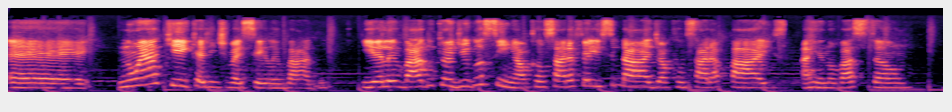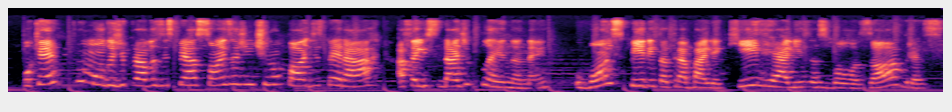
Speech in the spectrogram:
É, não é aqui que a gente vai ser elevado. E elevado que eu digo assim, alcançar a felicidade, alcançar a paz, a renovação. Porque no mundo de provas e expiações a gente não pode esperar a felicidade plena, né? O bom espírita trabalha aqui, realiza as boas obras,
